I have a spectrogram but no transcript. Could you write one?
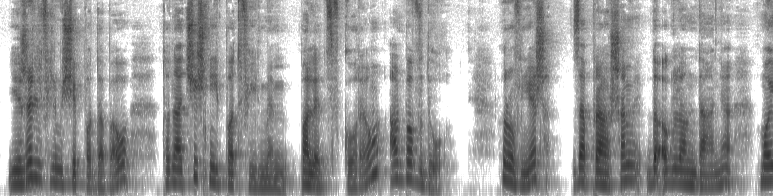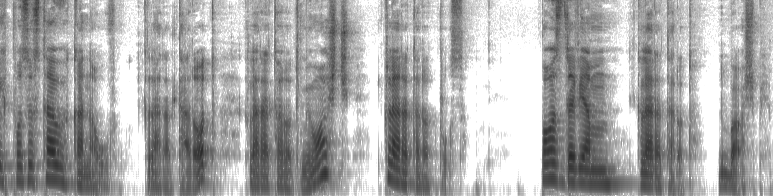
Jeżeli film się podobał, to naciśnij pod filmem palec w górę albo w dół. Również zapraszam do oglądania moich pozostałych kanałów Klara Tarot, Klara Tarot Miłość i Klara Tarot Plus. Pozdrawiam, Klara Tarot. Dba o siebie.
